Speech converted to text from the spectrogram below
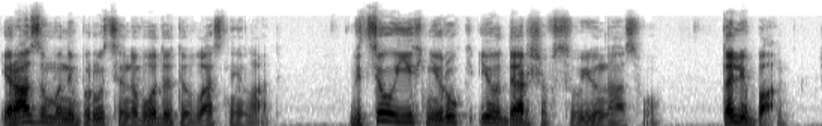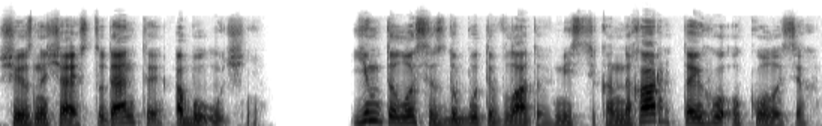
і разом вони беруться наводити власний лад. Від цього їхній рук і одержав свою назву Талібан, що означає студенти або учні. Їм вдалося здобути владу в місті Кандагар та його околицях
